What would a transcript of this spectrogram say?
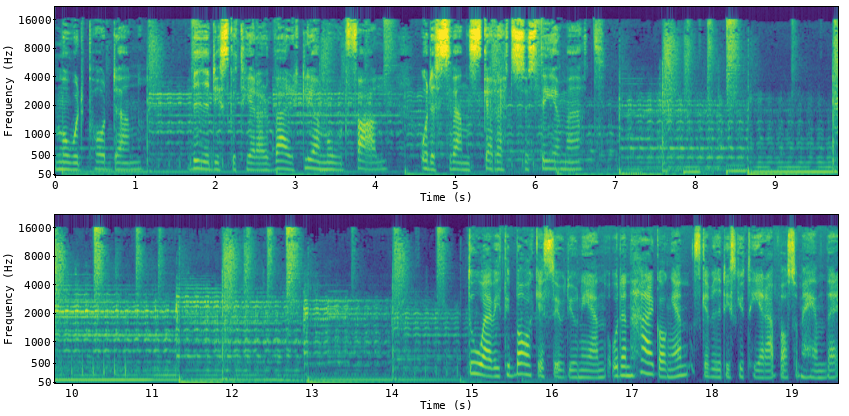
Mordpodden. Vi diskuterar verkliga mordfall och det svenska rättssystemet. Då är vi tillbaka i studion igen och den här gången ska vi diskutera vad som händer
